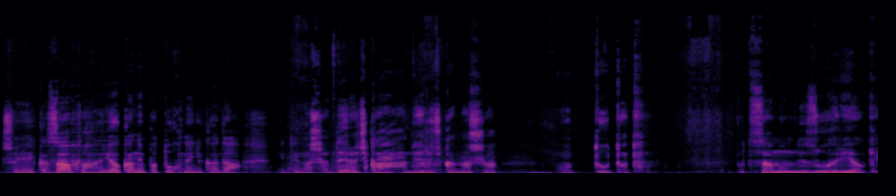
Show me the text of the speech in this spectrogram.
що я й казав, грілка не потухне ніколи. І де наша дирочка, а дирочка наша отут от, під самим низу грілки.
